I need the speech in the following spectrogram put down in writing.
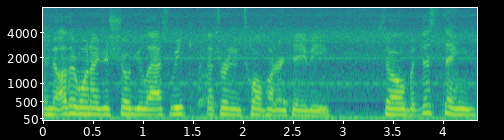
And the other one I just showed you last week, that's running 1200 kV. So, but this thing,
